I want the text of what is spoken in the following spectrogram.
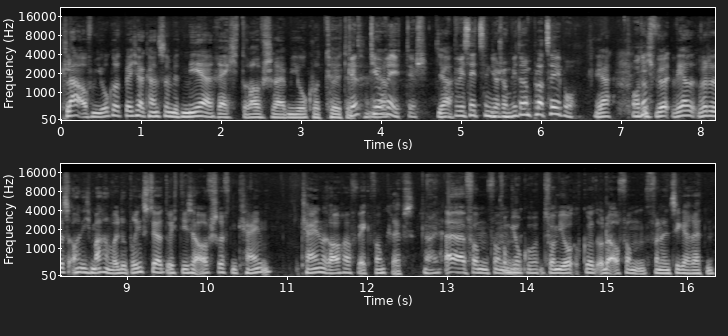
Klar, auf dem Joghurtbecher kannst du mit mehr Recht draufschreiben, Joghurt tötet. Theoretisch. Ja. Aber wir setzen ja schon wieder ein Placebo. Ja, oder? Ich wür würde das auch nicht machen, weil du bringst ja durch diese Aufschriften kein kein Raucher weg vom Krebs. Nein. Äh, vom, vom, vom Joghurt. Vom Joghurt oder auch vom, von den Zigaretten.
